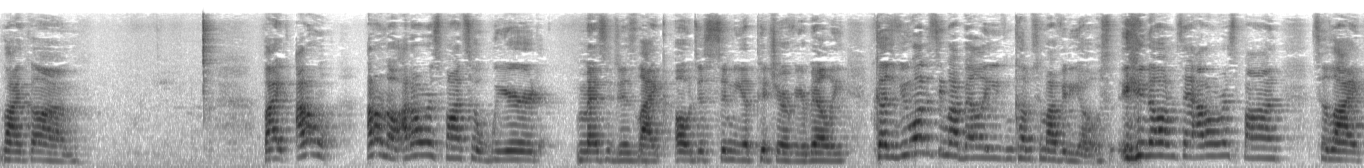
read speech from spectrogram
like um like I don't I don't know. I don't respond to weird messages like oh just send me a picture of your belly. Because if you want to see my belly you can come to my videos. You know what I'm saying? I don't respond to like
